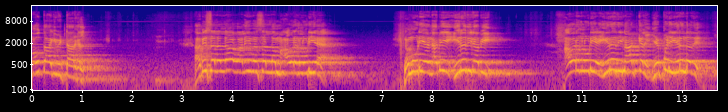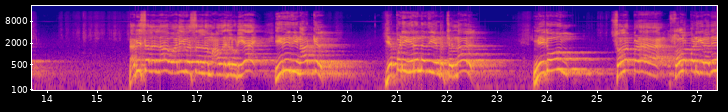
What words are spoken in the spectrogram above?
மௌத்தாகி விட்டார்கள் அபி செல்லம் அவர்களுடைய நம்முடைய நபி இறுதி நபி அவர்களுடைய இறுதி நாட்கள் எப்படி இருந்தது? நபிசல்லா ஸல்லல்லாஹு செல்லம் அவர்களுடைய இறுதி நாட்கள் எப்படி இருந்தது என்று சொன்னால் மிகவும் சொல்லப்பட சொல்லப்படுகிறது.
